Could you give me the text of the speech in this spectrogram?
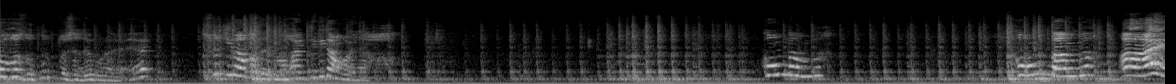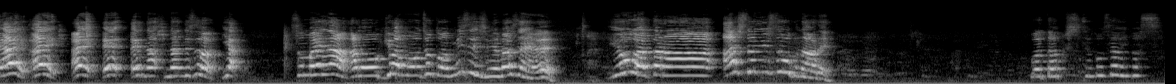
中がゾクッとしたでこれ。え？隙間風でも入ってきたんかいな。こんばんは。こんばんは。あはいはいはいはい。ええななんです？いやすんまへんな。あの今日はもうちょっと店閉めましたねよかったら明日にしておくなあれ。私でございます。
